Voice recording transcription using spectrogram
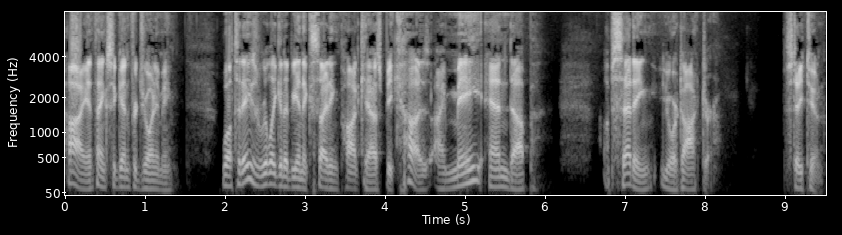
Hi, and thanks again for joining me. Well, today's really going to be an exciting podcast because I may end up upsetting your doctor. Stay tuned.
